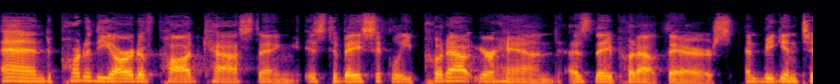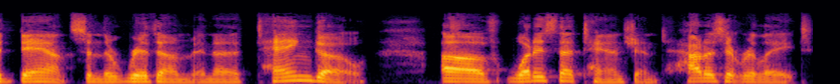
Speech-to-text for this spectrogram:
And part of the art of podcasting is to basically put out your hand as they put out theirs and begin to dance in the rhythm in a tango of what is that tangent? How does it relate?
